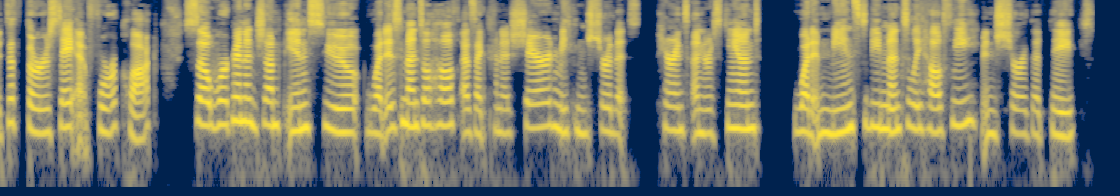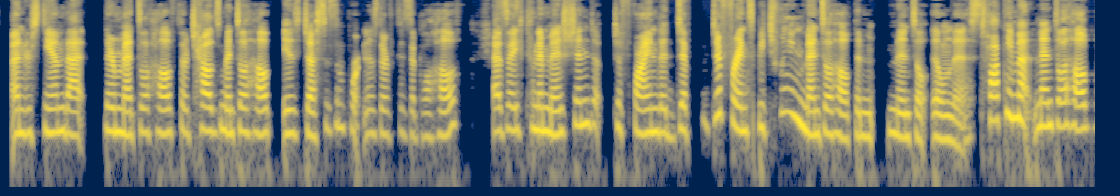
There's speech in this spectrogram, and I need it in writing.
It's a Thursday at four o'clock. So we're going to jump into what is mental health, as I kind of shared, making sure that parents understand what it means to be mentally healthy, ensure that they understand that their mental health, their child's mental health is just as important as their physical health. As I kind of mentioned, to find the dif- difference between mental health and mental illness. Talking about mental health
